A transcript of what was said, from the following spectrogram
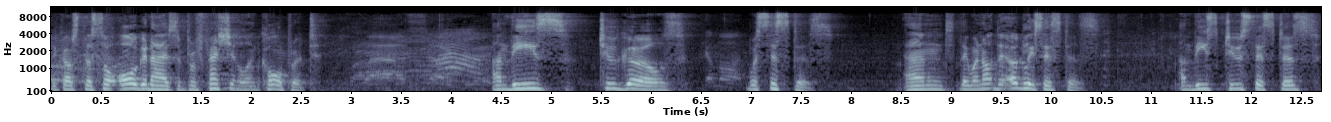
because they're so organized and professional and corporate. And these two girls were sisters. And they were not the ugly sisters. And these two sisters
